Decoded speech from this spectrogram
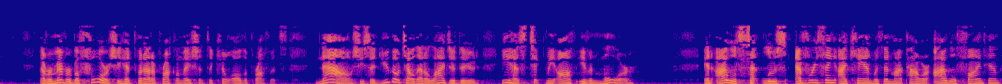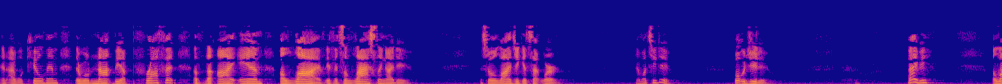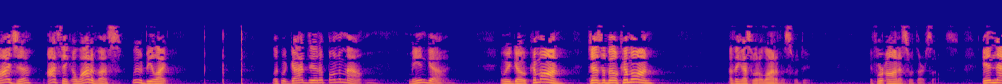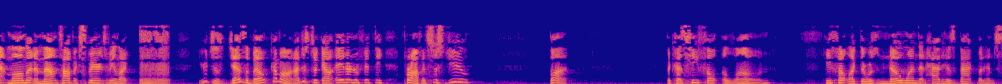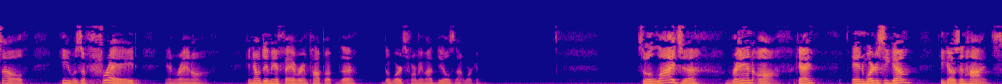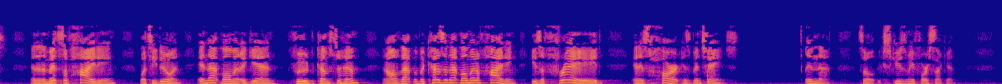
Now remember, before she had put out a proclamation to kill all the prophets. Now she said, You go tell that Elijah dude, he has ticked me off even more. and I will set loose everything I can within my power. I will find him and I will kill him. There will not be a prophet of the I am alive if it's the last thing I do. And so Elijah gets that word. And what's he do? What would you do? Maybe. Elijah, I think a lot of us, we would be like, look what God did up on the mountain. Me and God. And we'd go, come on, Jezebel, come on. I think that's what a lot of us would do. If we're honest with ourselves. In that moment, a mountaintop experience being like, you're just Jezebel. Come on. I just took out 850 prophets. Just you. But because he felt alone, he felt like there was no one that had his back but himself, he was afraid and ran off. Can y'all do me a favor and pop up the, the words for me? My deal's not working. So Elijah ran off, okay? And where does he go? He goes and hides. And in the midst of hiding, what's he doing? In that moment, again, food comes to him and all of that. But because in that moment of hiding, he's afraid and his heart has been changed in that. So, excuse me for a second.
